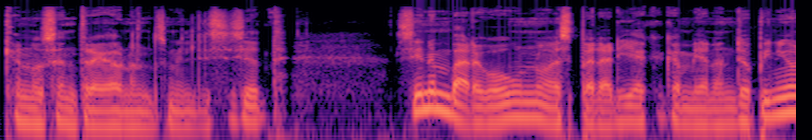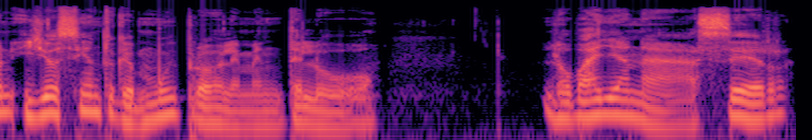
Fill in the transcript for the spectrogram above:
que nos entregaron en 2017. Sin embargo, uno esperaría que cambiaran de opinión y yo siento que muy probablemente lo, lo vayan a hacer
